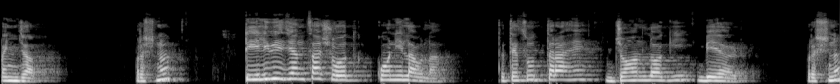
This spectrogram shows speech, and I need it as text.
पंजाब. प्रश्न टेलिव्हिजनचा शोध कोणी लावला? तर त्याचं उत्तर आहे जॉन लॉगी बेअर्ड. प्रश्न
